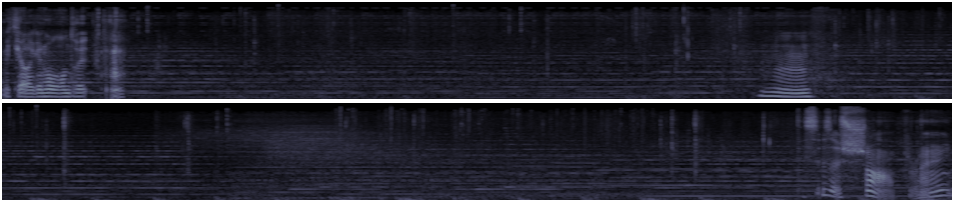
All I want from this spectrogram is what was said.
Mikhail, I can hold on to it. Shop, right?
